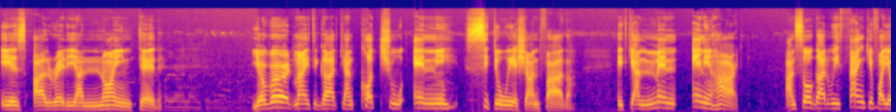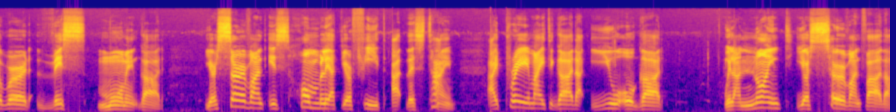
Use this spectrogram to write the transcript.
is already anointed. Your word, mighty God, can cut through any situation, Father. It can mend any heart. And so, God, we thank you for your word this moment, God. Your servant is humbly at your feet at this time. I pray, mighty God, that you, O oh God, will anoint your servant, Father,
